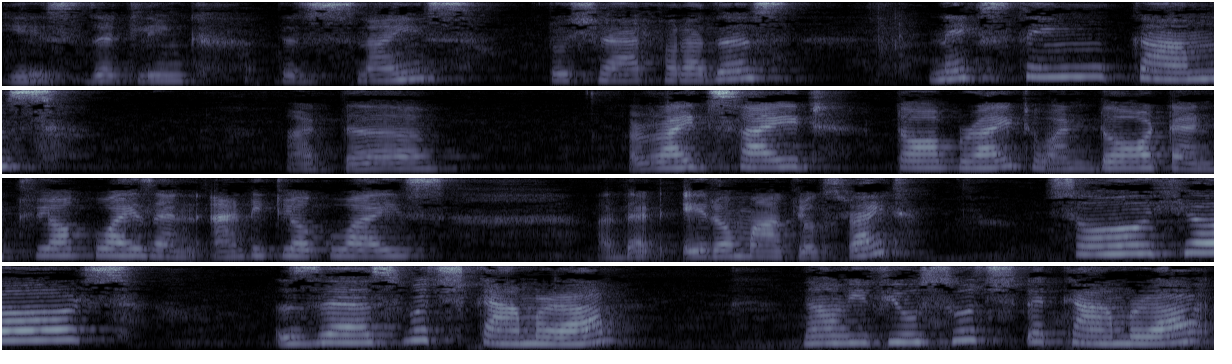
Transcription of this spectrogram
Yes that link is nice to share for others. Next thing comes at the right side top right one dot and clockwise and anti-clockwise. Uh, that arrow mark looks right. So here's the switch camera now if you switch the camera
